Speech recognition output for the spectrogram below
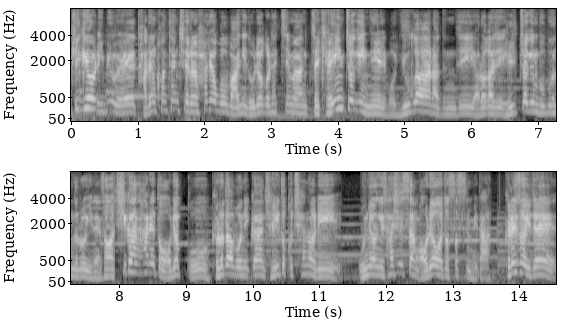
피규어 리뷰 외에 다른 컨텐츠를 하려고 많이 노력을 했지만 제 개인적인 일, 뭐 육아라든지 여러가지 일적인 부분으로 인해서 시간 할애도 어렵고 그러다 보니까 제이덕후 채널이 운영이 사실상 어려워졌었습니다. 그래서 이제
